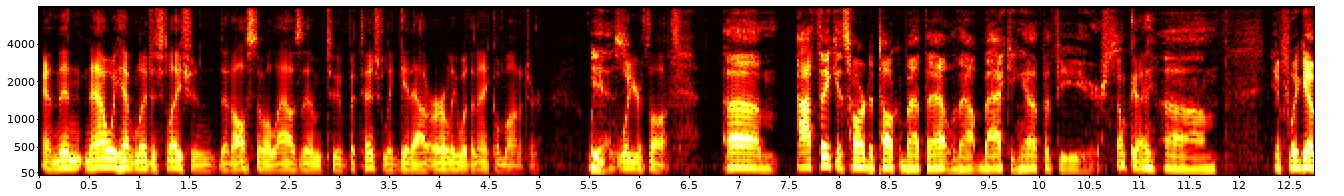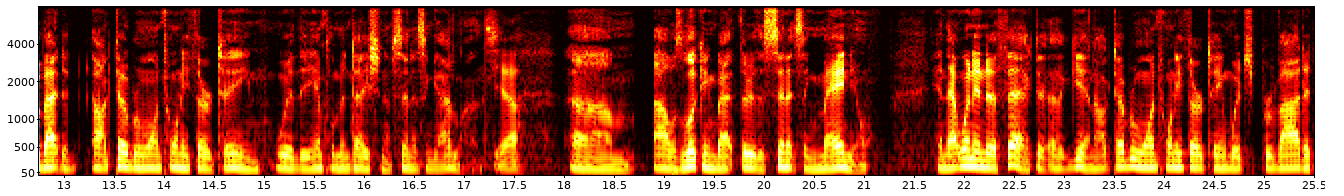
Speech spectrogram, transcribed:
and then now we have legislation that also allows them to potentially get out early with an ankle monitor. What, Yes. what are your thoughts? Um, I think it's hard to talk about that without backing up a few years. Okay. Um, if we go back to October 1, 2013, with the implementation of sentencing guidelines, yeah. um, I was looking back through the sentencing manual, and that went into effect uh, again October 1, 2013, which provided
